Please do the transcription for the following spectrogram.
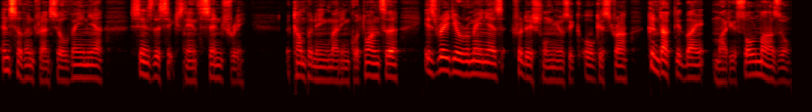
and southern Transylvania since the 16th century. Accompanying Marin Cotoanță is Radio Romania's traditional music orchestra, conducted by Marius Olmazu.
